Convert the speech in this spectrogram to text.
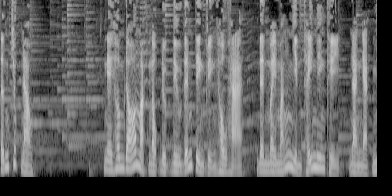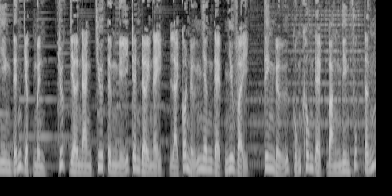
tấn chút nào. Ngày hôm đó Mặt Ngọc được điều đến tiền viện hầu hạ, nên may mắn nhìn thấy niên thị, nàng ngạc nhiên đến giật mình, trước giờ nàng chưa từng nghĩ trên đời này lại có nữ nhân đẹp như vậy, tiên nữ cũng không đẹp bằng niên phúc tấn,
